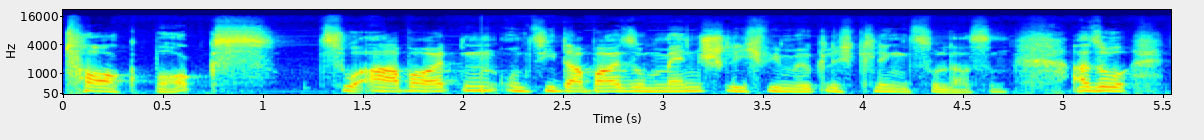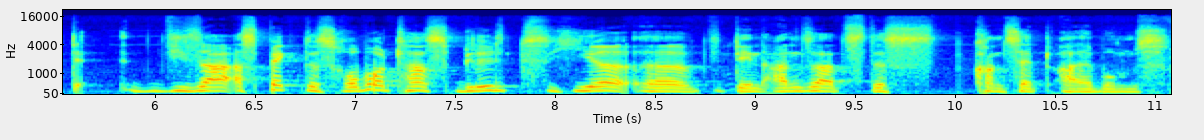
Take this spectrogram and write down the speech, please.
Talkbox zu arbeiten und sie dabei so menschlich wie möglich klingen zu lassen. Also dieser Aspekt des Roboters bildet hier äh, den Ansatz des Konzeptalbums.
